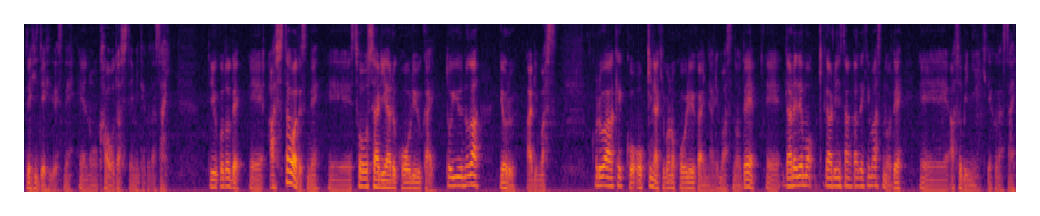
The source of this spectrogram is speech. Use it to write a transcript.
ぜひぜひですね、あの顔を出してみてください。ということで、えー、明日はですね、えー、ソーシャリアル交流会というのが夜あります。これは結構大きな規模の交流会になりますので、えー、誰でも気軽に参加できますので、えー、遊びに来てください。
